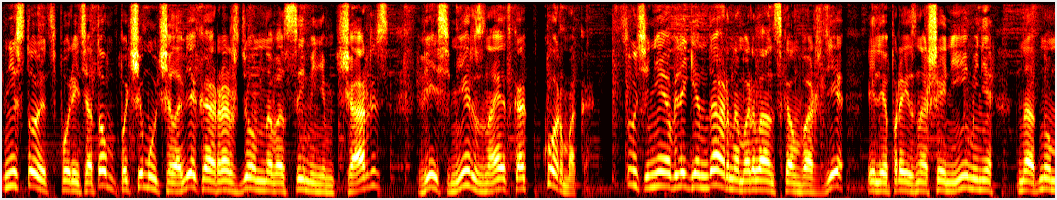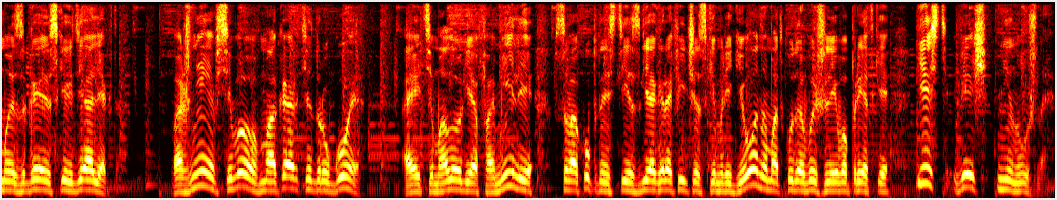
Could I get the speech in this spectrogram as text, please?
Не стоит спорить о том, почему человека, рожденного с именем Чарльз, весь мир знает как Кормака. Суть не в легендарном ирландском вожде или произношении имени на одном из гельских диалектов. Важнее всего в Маккарте другое, а этимология фамилии в совокупности с географическим регионом, откуда вышли его предки, есть вещь ненужная.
